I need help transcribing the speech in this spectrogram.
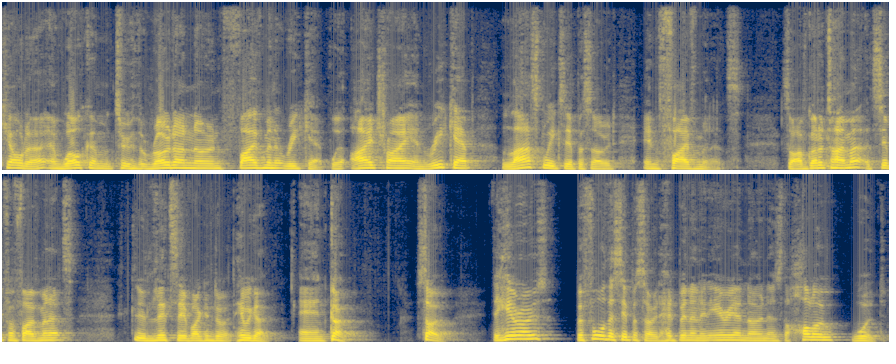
Kia ora and welcome to the Road Unknown 5 minute recap, where I try and recap last week's episode in 5 minutes. So I've got a timer, it's set for 5 minutes. Let's see if I can do it. Here we go. And go. So, the heroes before this episode had been in an area known as the Hollow Wood.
